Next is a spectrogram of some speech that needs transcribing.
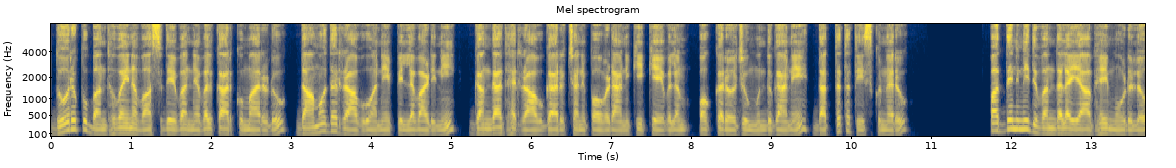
దూరపు బంధువైన వాసుదేవ నెవల్కార్ కుమారుడు దామోదర్ రావు అనే పిల్లవాడిని గంగాధర్ రావు గారు చనిపోవడానికి కేవలం ఒక్కరోజు ముందుగానే దత్తత తీసుకున్నారు. పద్దెనిమిది వందల యాభై మూడులో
